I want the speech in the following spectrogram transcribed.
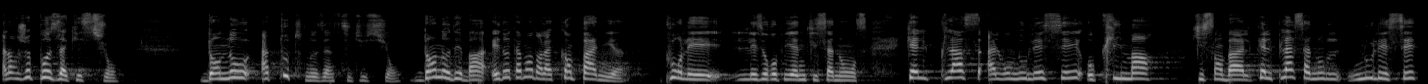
Alors je pose la question dans à toutes nos institutions, dans nos débats, et notamment dans la campagne pour les, les européennes qui s'annoncent, quelle place allons-nous laisser au climat qui s'emballe? Quelle place allons-nous laisser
